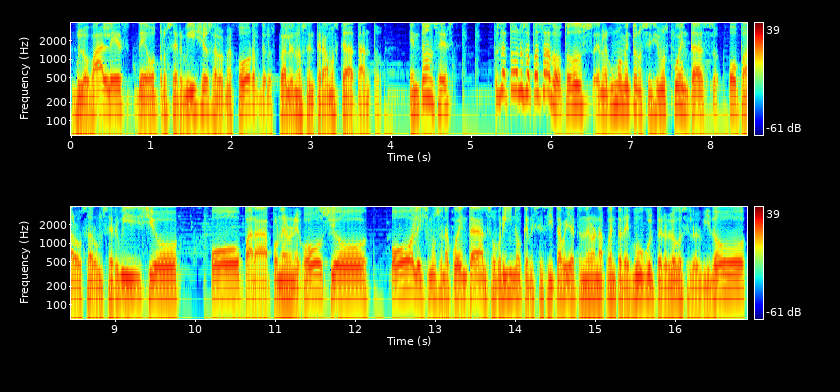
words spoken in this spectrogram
globales de otros servicios, a lo mejor, de los cuales nos enteramos cada tanto. Entonces, pues a todos nos ha pasado, todos en algún momento nos hicimos cuentas o para usar un servicio, o para poner un negocio, o le hicimos una cuenta al sobrino que necesitaba ya tener una cuenta de Google pero luego se le olvidó,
